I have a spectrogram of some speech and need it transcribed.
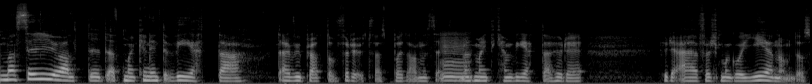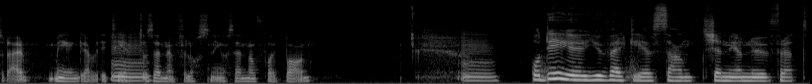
Man säger ju alltid att man kan inte veta, det har vi pratat om förut fast på ett annat sätt, Mm. men att man inte kan veta hur det, hur det är förrän man går igenom det och sådär. Med en graviditet Mm. och sen en förlossning och sen att få ett barn. Mm. Och det är ju verkligen sant känner jag nu för att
